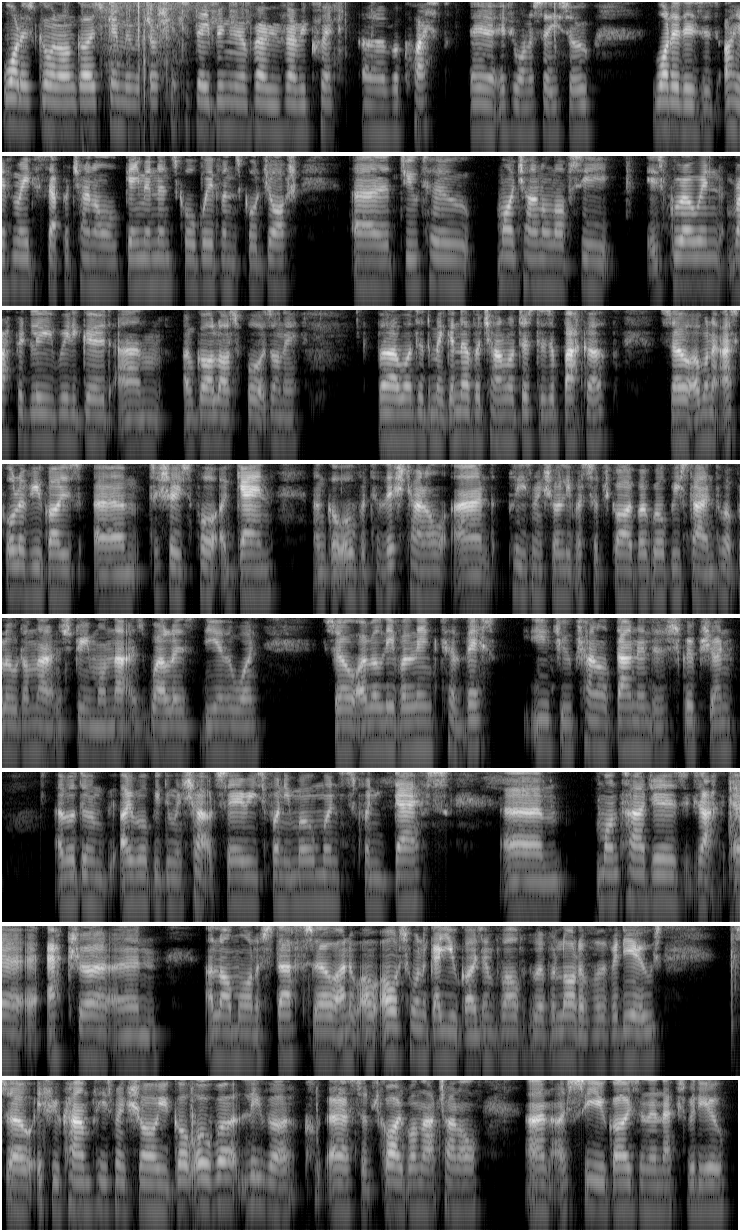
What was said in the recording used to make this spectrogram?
What is going on guys, Gaming with Josh here today bringing a very very quick uh, request uh, if you want to say so. What it is is I have made a separate channel, Gaming underscore with underscore Josh, uh, due to my channel obviously is growing rapidly, really good and I've got a lot of supporters on it. But I wanted to make another channel just as a backup. So I want to ask all of you guys um, to show your support again and go over to this channel and please make sure leave a subscribe. I will be starting to upload on that and stream on that as well as the other one. So I will leave a link to this YouTube channel down in the description. I will do I will be doing shout series funny moments funny deaths um, montages exact uh, extra and a lot more of stuff. So I also want to get you guys involved with a lot of the videos so if you can, please make sure you go over, leave a uh, subscribe on that channel, and I'll see you guys in the next video.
